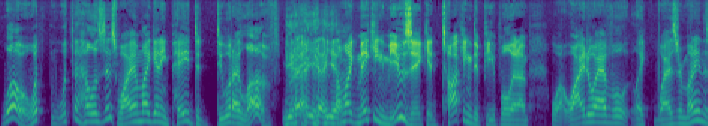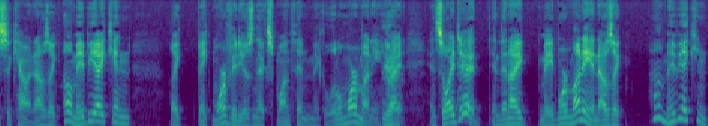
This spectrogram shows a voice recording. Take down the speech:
"Whoa, what what the hell is this? Why am I getting paid to do what I love?" Yeah, yeah, yeah. I'm like making music and talking to people, and I'm wh- why do I have a, like why is there money in this account? And I was like, "Oh, maybe I can like make more videos next month and make a little more money, Yeah. right?" And so I did, and then I made more money, and I was like, "Oh, maybe I can,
